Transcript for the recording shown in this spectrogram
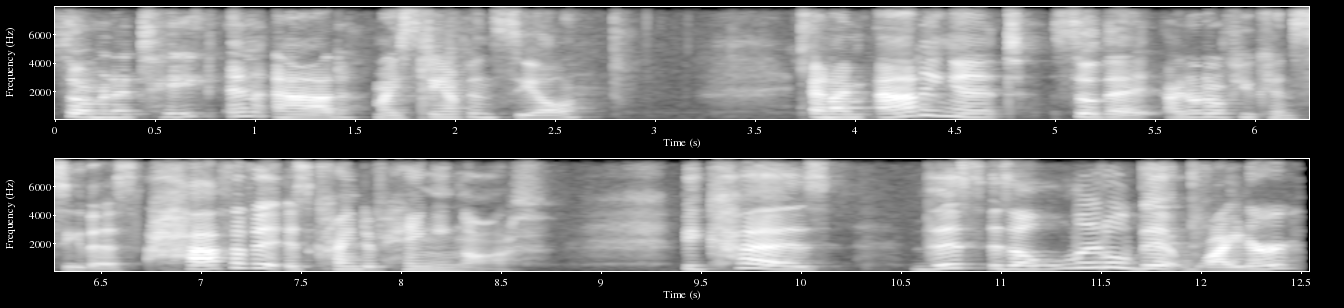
So I'm gonna take and add my Stampin' Seal and I'm adding it so that, I don't know if you can see this, half of it is kind of hanging off because this is a little bit wider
